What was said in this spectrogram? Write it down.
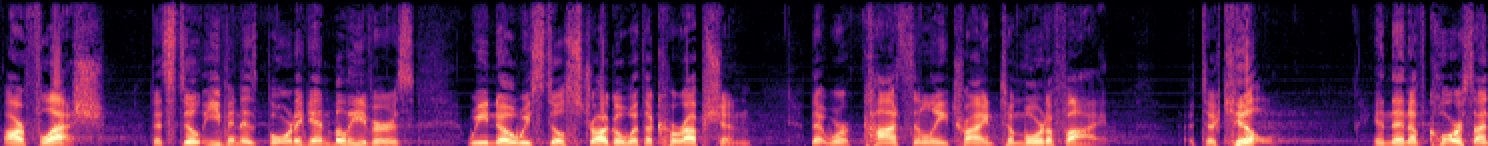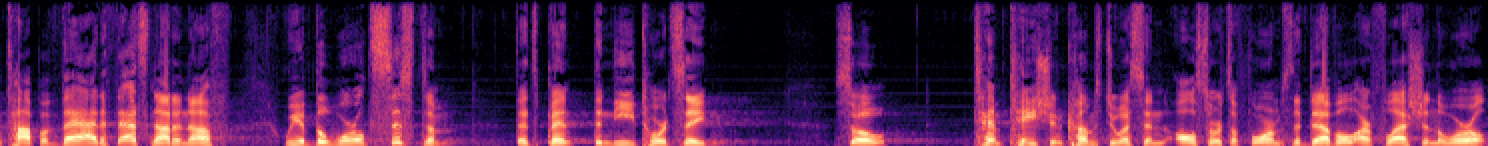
our flesh, that still, even as born again believers, we know we still struggle with a corruption that we're constantly trying to mortify, to kill. And then, of course, on top of that, if that's not enough, we have the world system that's bent the knee towards Satan. So, temptation comes to us in all sorts of forms the devil, our flesh, and the world.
